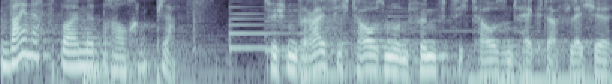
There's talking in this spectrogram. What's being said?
Weihnachtsbäume brauchen Platz. Zwischen 30.000 und 50.000 Hektar Fläche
